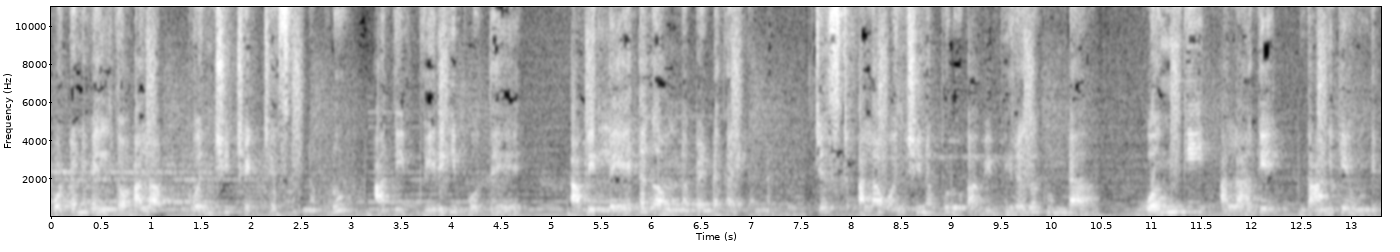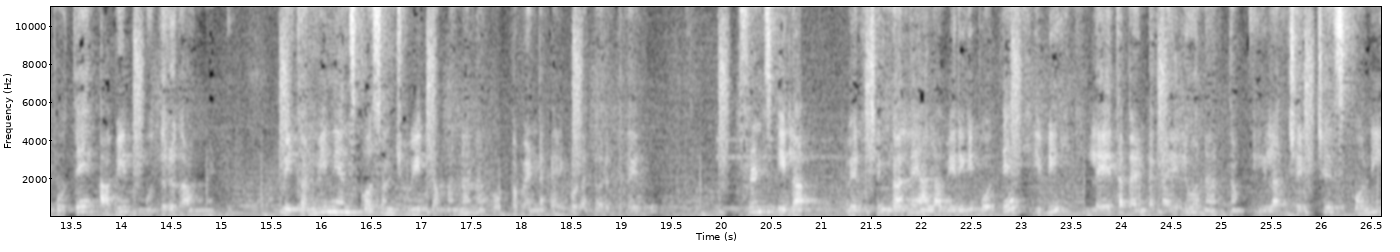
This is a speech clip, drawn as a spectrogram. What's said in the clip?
బొటన వెల్తో అలా వంచి చెక్ చేసుకున్నప్పుడు అది విరిగిపోతే అవి లేతగా ఉన్న బెండకాయలు అన్నట్టు జస్ట్ అలా వంచినప్పుడు అవి విరగకుండా వంగి అలాగే దానికే ఉండిపోతే అవి ముదురుగా ఉన్నట్టు. మీ కన్వీనియన్స్ కోసం చూపిద్దామన్నా నాకు ఒక్క బెండకాయ కూడా దొరకలేదు. ఫ్రెండ్స్ ఇలా విరిచంగానే అలా విరిగిపోతే ఇవి లేత బెండకాయలు అని అర్థం. ఇలా చెక్ చేసుకొని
